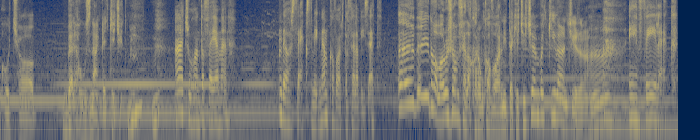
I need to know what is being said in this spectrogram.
hogyha belehúznánk egy kicsit? Átsuhant a fejemen. De a szex még nem kavarta fel a vizet. Eh, De én hamarosan fel akarom kavarni, te kicsit sem vagy kíváncsi rá, ha? Én félek.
